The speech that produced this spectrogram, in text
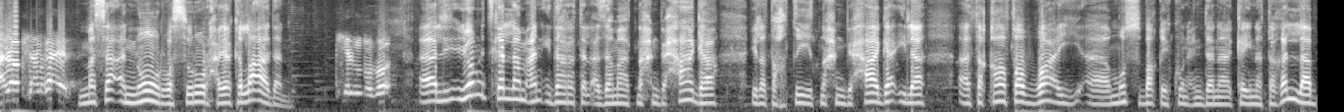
ألو مساء الخير. مساء النور والسرور. حياك الله آدن. إيش الموضوع؟ آه، اليوم نتكلم عن إدارة الأزمات. نحن بحاجة إلى تخطيط نحن بحاجة إلى آه، ثقافة ووعي آه، مسبق يكون عندنا كي نتغلب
